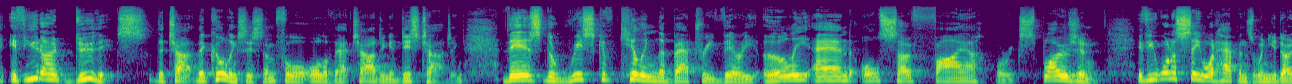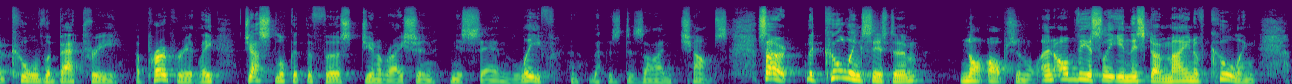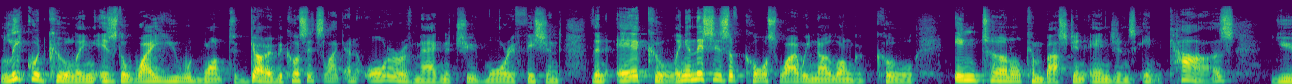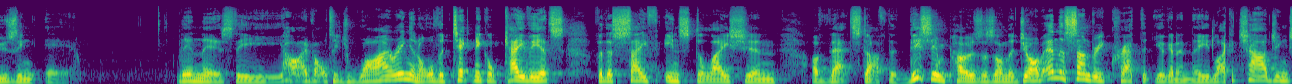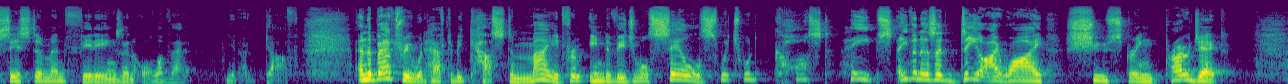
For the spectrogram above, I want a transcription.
If you don't do this, the, the cooling system for all of that, charging and discharging, there's the risk of killing the battery very early and also fire or explosion. If you want to see what happens when you don't cool the battery appropriately, just look at the first generation Nissan Leaf, those design chumps. So, the cooling system not optional. And obviously, in this domain of cooling, liquid cooling is the way you would want to go because it's like an order of magnitude more efficient than air cooling. And this is, of course, why we no longer cool internal combustion engines in cars using air. Then there's the high voltage wiring and all the technical caveats for the safe installation of that stuff that this imposes on the job and the sundry crap that you're going to need, like a charging system and fittings and all of that, you know, guff. And the battery would have to be custom made from individual cells, which would cost heaps, even as a DIY shoestring project.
